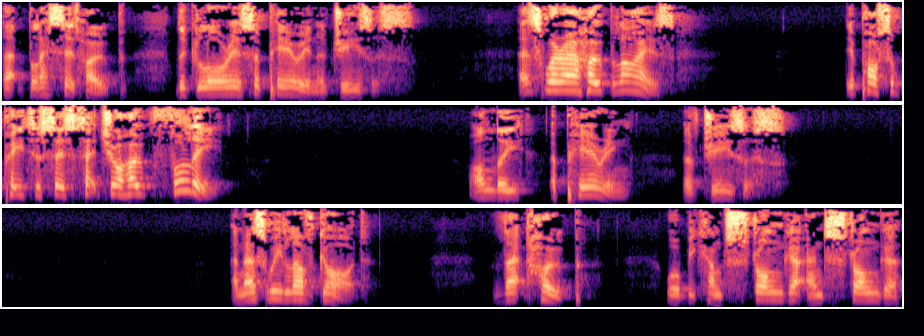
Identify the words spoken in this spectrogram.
that blessed hope the glorious appearing of Jesus. That's where our hope lies. The apostle Peter says, set your hope fully on the appearing of Jesus. And as we love God, that hope will become stronger and stronger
